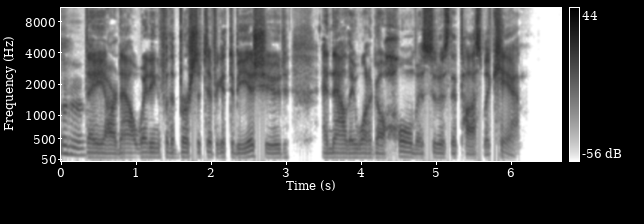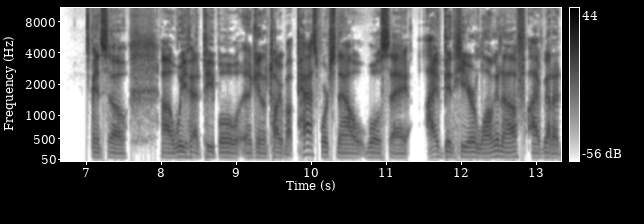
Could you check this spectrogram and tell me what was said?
Mm-hmm. They are now waiting for the birth certificate to be issued. And now they want to go home as soon as they possibly can. And so uh, we've had people, again, I'm talking about passports now, will say, I've been here long enough. I've got a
